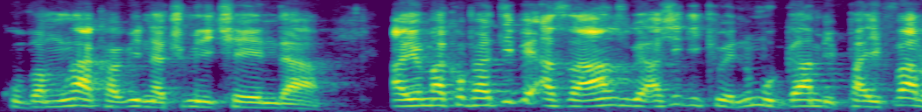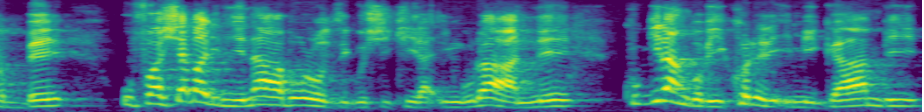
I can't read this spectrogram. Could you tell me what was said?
kuva mu mwaka wa bibiri cumi n'icyenda ayo makoperative asanzwe ashyigikiwe n'umugambi payifar b ufashe abarimyi n'aborozi gushikira ingurane kugira ngo bikorere imigambi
